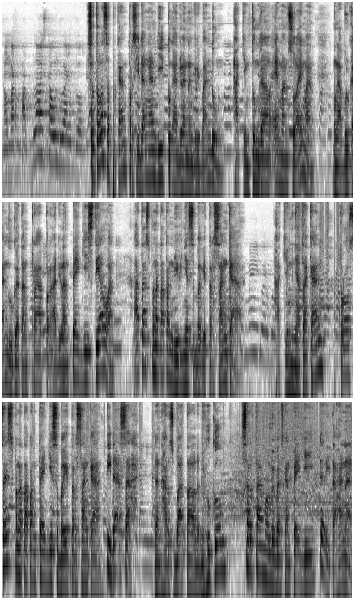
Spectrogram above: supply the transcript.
Nomor 14 tahun 2012. Setelah sepekan persidangan di Pengadilan Negeri Bandung, Hakim Tunggal Eman Sulaiman mengabulkan gugatan pra peradilan Peggy Setiawan atas penetapan dirinya sebagai tersangka. Hakim menyatakan proses penetapan Peggy sebagai tersangka tidak sah dan harus batal demi hukum serta membebaskan Peggy dari tahanan.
